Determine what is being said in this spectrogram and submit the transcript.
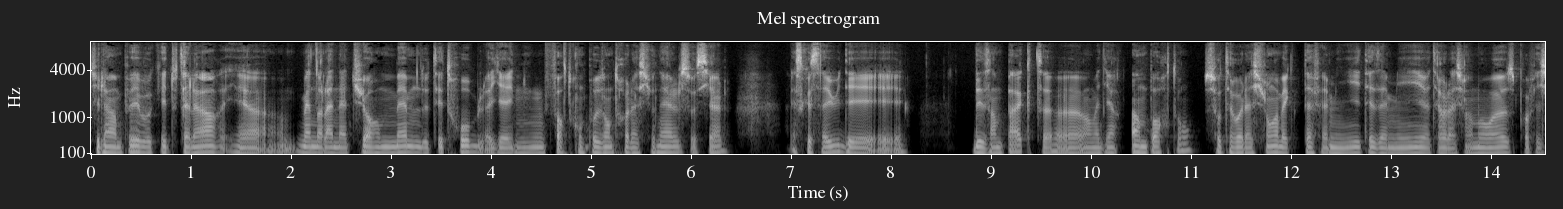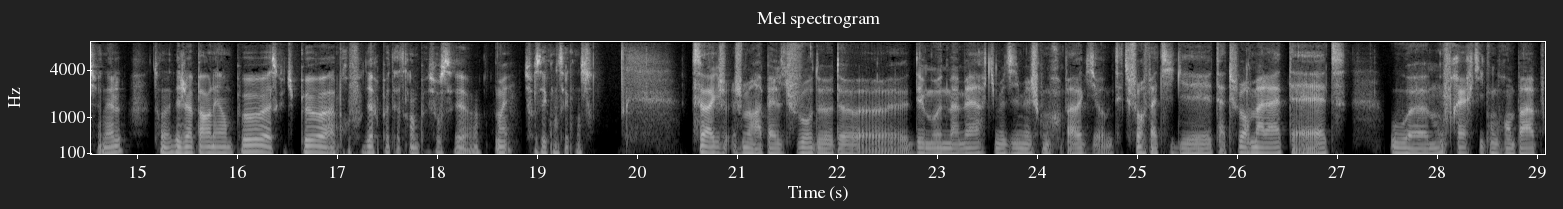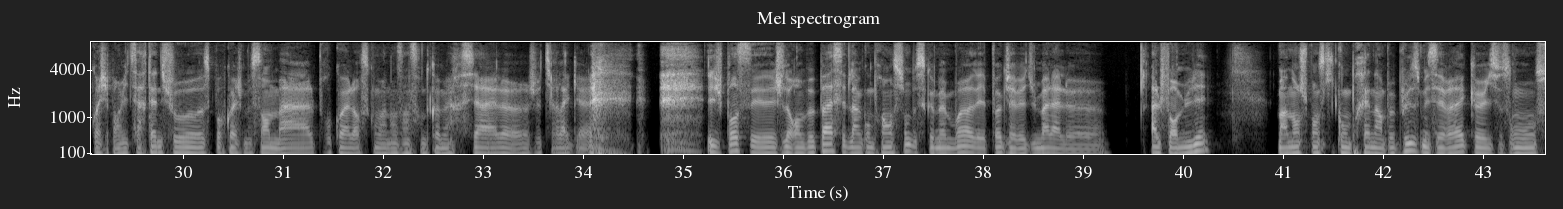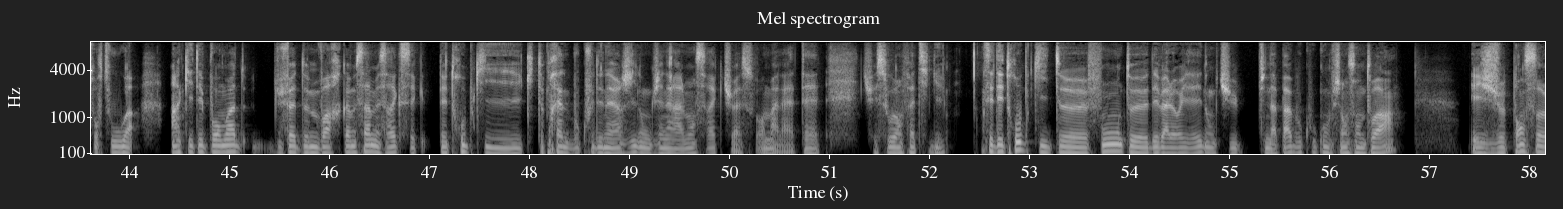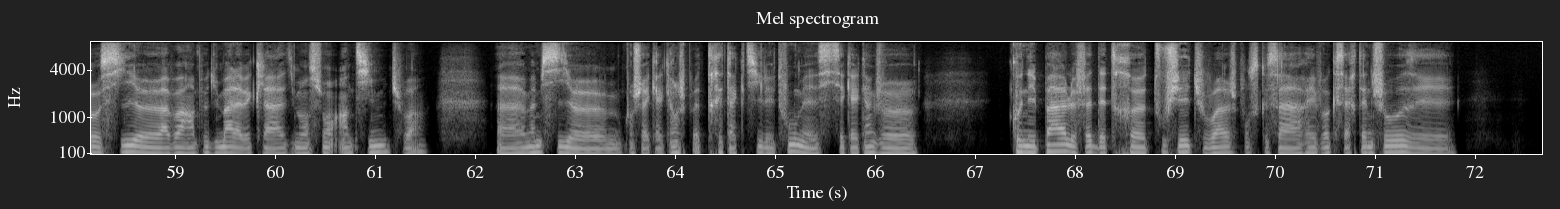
Tu l'as un peu évoqué tout à l'heure, et euh, même dans la nature même de tes troubles, il y a une forte composante relationnelle, sociale. Est-ce que ça a eu des, des impacts, euh, on va dire, importants sur tes relations avec ta famille, tes amis, tes relations amoureuses, professionnelles? Tu en as déjà parlé un peu? Est-ce que tu peux approfondir peut-être un peu sur ces, euh, sur ces conséquences? C'est vrai que je, me rappelle toujours de, des mots de ma mère qui me dit mais je comprends pas Guillaume, t'es toujours fatigué, t'as toujours mal à la tête, ou euh, mon frère qui comprend pas pourquoi j'ai pas envie de certaines choses, pourquoi je me sens mal, pourquoi lorsqu'on va dans un centre commercial, euh, je tire la gueule. et je pense que je leur en veux pas, c'est de l'incompréhension parce que même moi à l'époque j'avais du mal à le, formuler. Maintenant, je pense qu'ils comprennent un peu plus, mais c'est vrai qu'ils se sont surtout inquiétés pour moi du fait de me voir comme ça. Mais c'est vrai que c'est des troubles qui, te prennent beaucoup d'énergie. Donc, généralement, c'est vrai que tu as souvent mal à la tête, tu es souvent fatigué. C'est des troubles qui te font te dévaloriser. Donc, tu n'as pas beaucoup confiance en toi. Et je pense aussi euh, avoir un peu du mal avec la dimension intime, tu vois. Euh, même si euh, quand je suis avec quelqu'un, je peux être très tactile et tout, mais si c'est quelqu'un que je connais pas, le fait d'être touché, tu vois, je pense que ça révoque certaines choses et,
